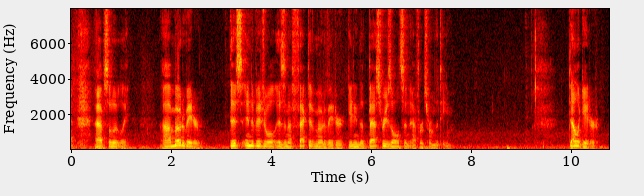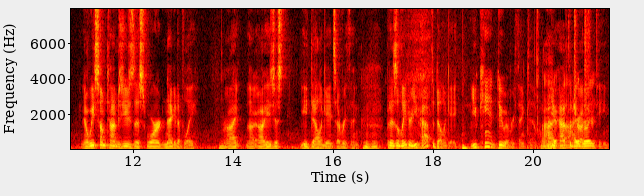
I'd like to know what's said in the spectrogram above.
Absolutely. Uh, motivator. This individual is an effective motivator, getting the best results and efforts from the team. Delegator. Now, we sometimes use this word negatively, right? Uh, he's just he delegates everything. But as a leader, you have to delegate. You can't do everything, Tim. I- you have to I trust your team.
